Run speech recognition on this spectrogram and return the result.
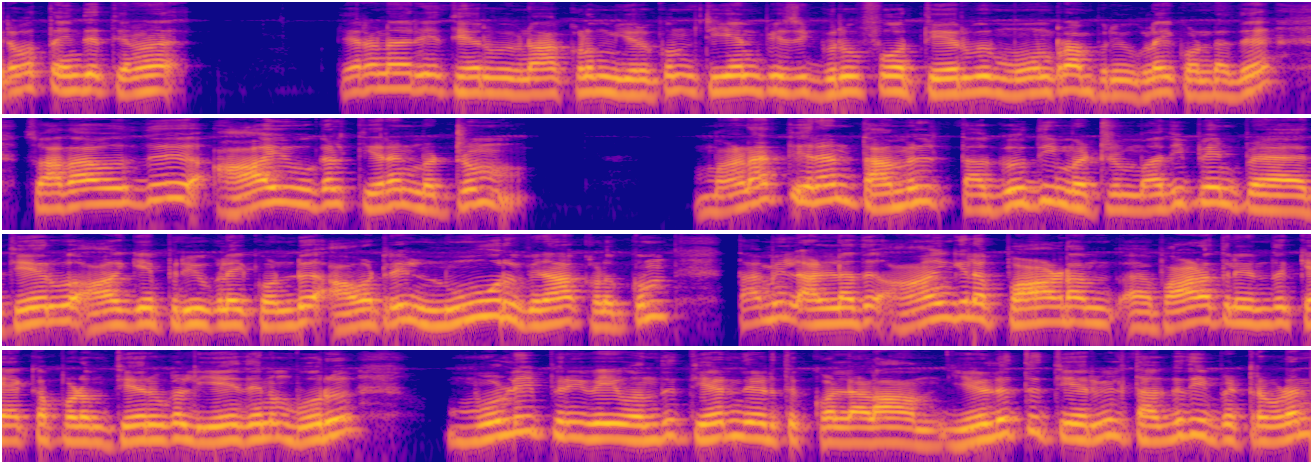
இருபத்தைந்து திற திறனறி தேர்வு வினாக்களும் இருக்கும். டிஎன்பிசி குரூப் ஃபோர் தேர்வு மூன்றாம் பிரிவுகளை கொண்டது. ஸோ அதாவது ஆய்வுகள் திறன் மற்றும் மனத்திறன் தமிழ் தகுதி மற்றும் மதிப்பெண் தேர்வு ஆகிய பிரிவுகளை கொண்டு அவற்றில் நூறு வினாக்களுக்கும் தமிழ் அல்லது ஆங்கில பாடம் பாடத்திலிருந்து கேட்கப்படும் தேர்வுகள் ஏதேனும் ஒரு மொழி பிரிவை வந்து தேர்ந்தெடுத்து கொள்ளலாம். எழுத்து தேர்வில் தகுதி பெற்றவுடன்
